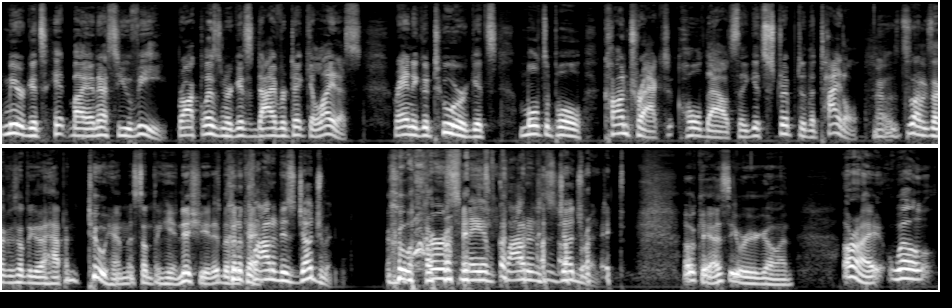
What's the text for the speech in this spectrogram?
Mir gets hit by an SUV. Brock Lesnar gets diverticulitis. Randy Couture gets multiple contract holdouts. They get stripped of the title. No, it's not exactly something that happened to him. It's something he initiated. But Could okay. have clouded his judgment. Curse may have clouded his judgment. Right. Okay, I see where you're going. All right. Well,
